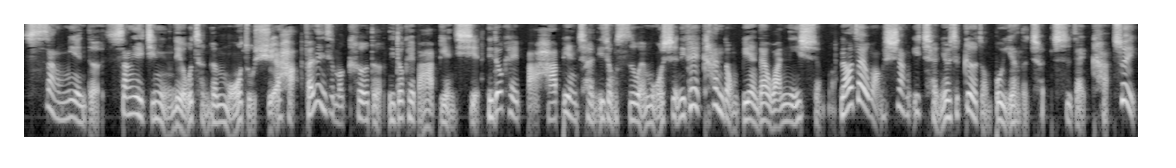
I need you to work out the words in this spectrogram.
上面的商业经营流程跟模组学好，反正你什么科的，你都可以把它变现，你都可以把它变成一种思维模式。你可以看懂别人在玩你什么，然后再往上一层，又是各种不一样的层次在看。所以，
